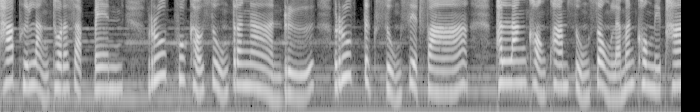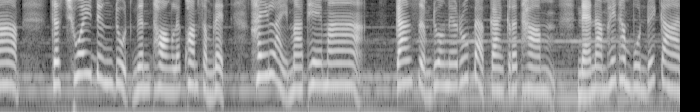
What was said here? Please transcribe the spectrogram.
ภาพพื้นหลังโทรศัพท์เป็น รูปภูเขาสูงตระหง่าน หรือรูปตึกสูงเสียดฟ้า พลังของความสูงส่งและมั่นคงในภาพ จะช่วยดึงดูดเงินทองและความสำเร็จให้ไหลมาเทมา การเสริมดวงในรูปแบบการกระทำแนะนำให้ทำบุญด้วยการ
